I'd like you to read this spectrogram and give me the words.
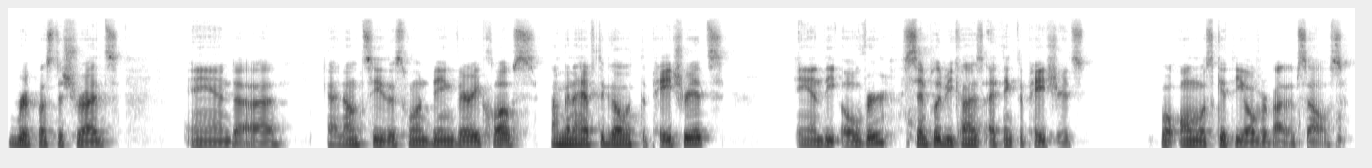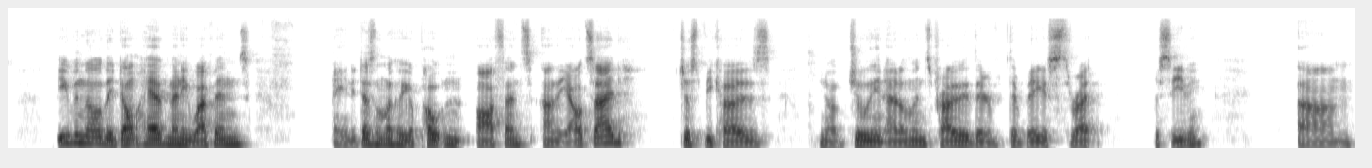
rip us to shreds. And uh, I don't see this one being very close. I'm going to have to go with the Patriots and the over simply because I think the Patriots will almost get the over by themselves. Even though they don't have many weapons and it doesn't look like a potent offense on the outside, just because you know, Julian Edelman's probably their their biggest threat receiving. Um,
